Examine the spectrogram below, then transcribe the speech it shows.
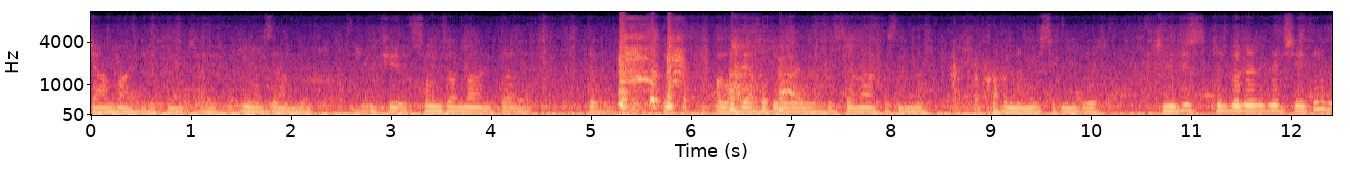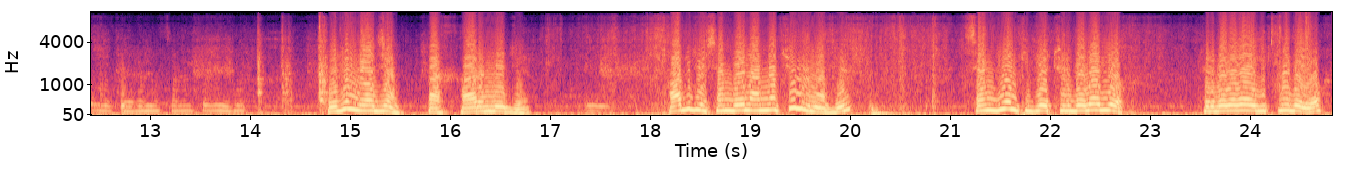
cami halinde nizamlı. Çünkü son zamanda da Allah Yahudiler ve Hristiyan arkasında kabullenmek istediğini Şimdi biz türbeleri bir şey değil mi? Peygamber sallallahu aleyhi ve sellem mu Ercan? Bak Harun ne diyor? Abi diyor sen böyle anlatıyorsun ama diyor. Sen diyorsun ki diyor türbeler yok. Türbelere gitme de yok.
